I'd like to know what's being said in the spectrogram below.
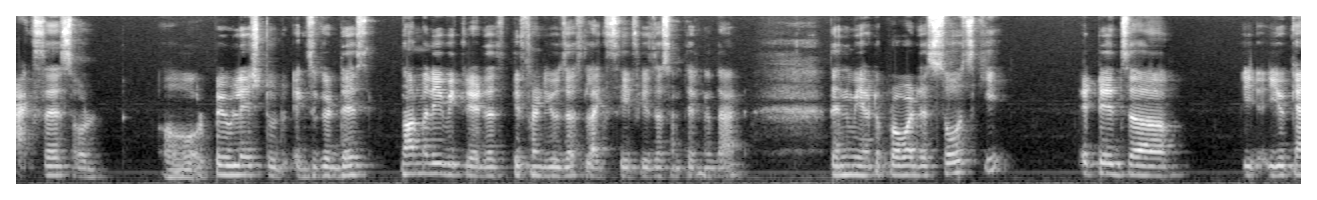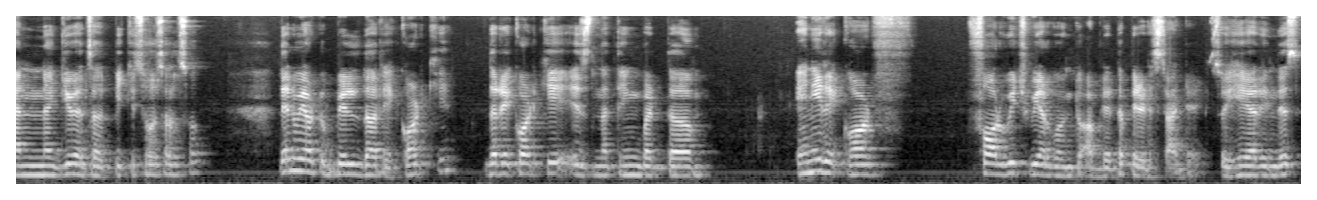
access or or privilege to execute this normally we create the different users like safe user something like that. Then we have to provide the source key. It is uh, you can give it a pk source also. Then we have to build the record key. The record key is nothing but the any record for which we are going to update the period start date. So here in this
